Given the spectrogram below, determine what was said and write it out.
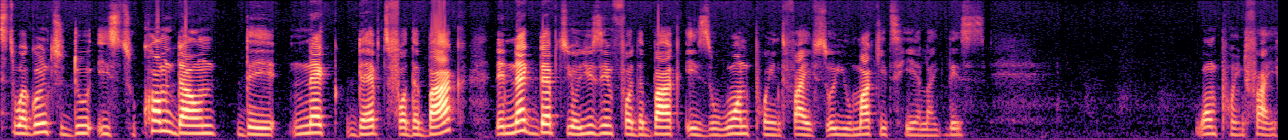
Next we're going to do is to come down the neck depth for the back. The neck depth you're using for the back is 1.5 so you mark it here like this 1.5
